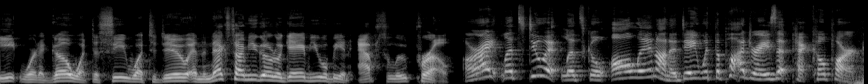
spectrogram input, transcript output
eat, where to go, what to see, what to do, and the next time you go to a game, you will be an absolute pro. All right, let's do it. Let's go all in on a day with the Padres at Petco Park.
